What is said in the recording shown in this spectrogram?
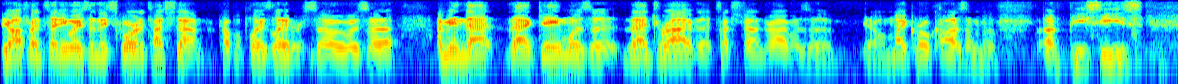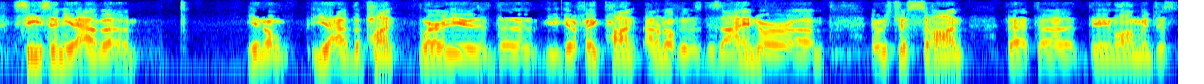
the offense anyways, and they scored a touchdown a couple plays later. So it was uh, I mean that that game was a that drive that touchdown drive was a you know microcosm of of BC's season. You have a you know you have the punt where you the you get a fake punt. I don't know if it was designed or um, it was just sawn that uh, Dane Longman just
